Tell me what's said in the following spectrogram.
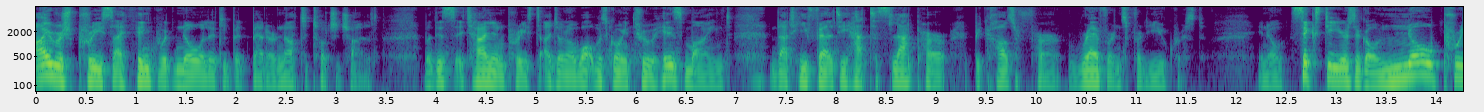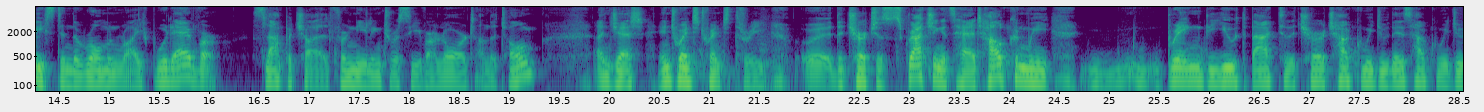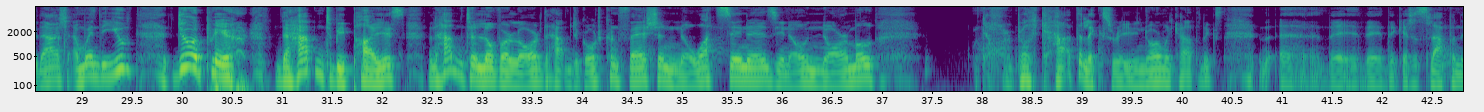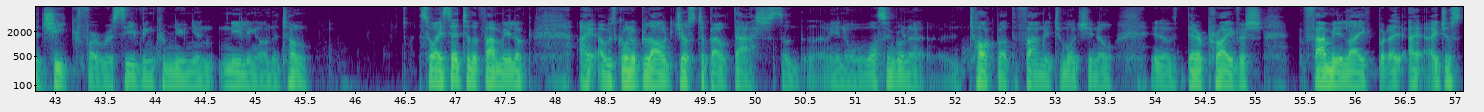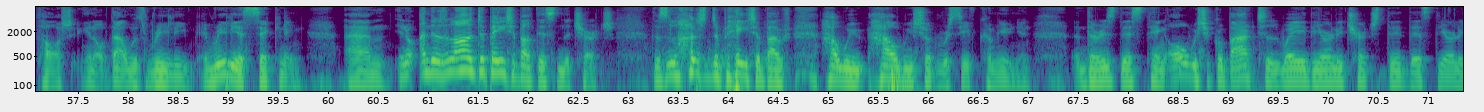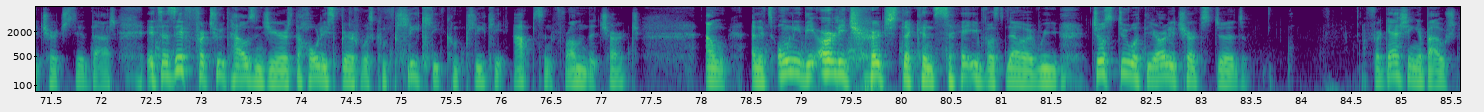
Irish priests, I think, would know a little bit better not to touch a child. But this Italian priest, I don't know what was going through his mind that he felt he had to slap her because of her reverence for the Eucharist. You know, 60 years ago, no priest in the Roman Rite would ever slap a child for kneeling to receive our Lord on the tongue and yet, in 2023, uh, the church is scratching its head. How can we bring the youth back to the church? How can we do this? How can we do that? And when the youth do appear, they happen to be pious, they happen to love our Lord, they happen to go to confession, know what sin is, you know, normal normal Catholics, really, normal Catholics, uh, they, they, they get a slap on the cheek for receiving communion kneeling on the tongue. So I said to the family, look, I, I was going to blog just about that. So, you know, I wasn't going to talk about the family too much, you know, you know, their private family life. But I, I, I just thought, you know, that was really, it really is sickening. Um, you know, and there's a lot of debate about this in the church. There's a lot of debate about how we how we should receive communion. There is this thing, oh, we should go back to the way the early church did this, the early church did that. It's as if for two thousand years the Holy Spirit was completely, completely absent from the church. And, and it's only the early church that can save us now. If we just do what the early church did, forgetting about,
